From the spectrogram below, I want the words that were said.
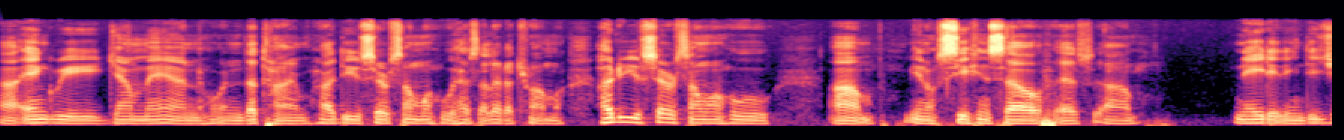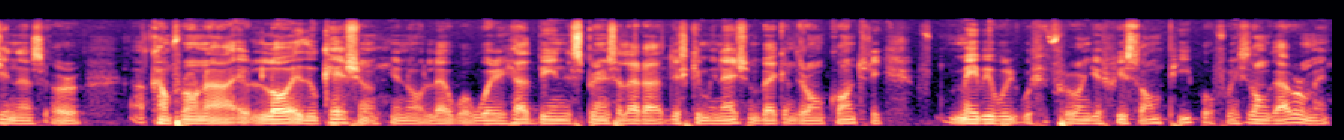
uh, angry young man who in that time? How do you serve someone who has a lot of trauma? How do you serve someone who um, you know sees himself as um, native, indigenous, or uh, come from a low education, you know, level where he had been experiencing a lot of discrimination back in their own country, maybe from his own people, from his own government.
